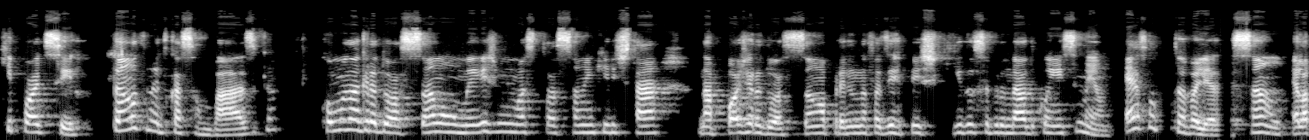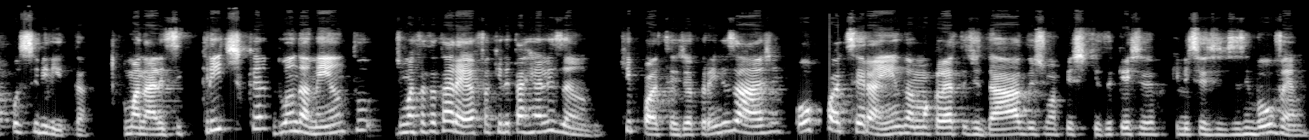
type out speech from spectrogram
que pode ser tanto na educação básica como na graduação ou mesmo em uma situação em que ele está na pós-graduação aprendendo a fazer pesquisa sobre um dado conhecimento. Essa autoavaliação, ela possibilita uma análise crítica do andamento de uma certa tarefa que ele está realizando, que pode ser de aprendizagem ou pode ser ainda uma coleta de dados de uma pesquisa que ele, esteja desenvolvendo.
